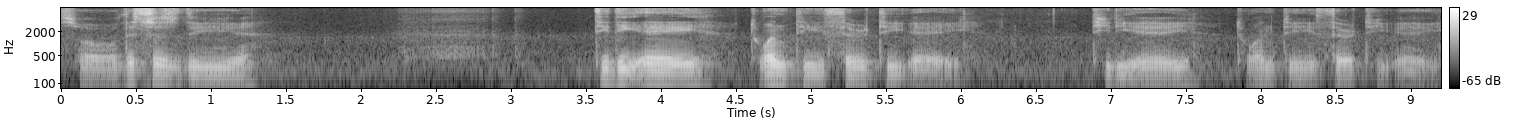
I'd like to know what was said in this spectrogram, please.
So this is the TDA 2030A TDA 2030A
